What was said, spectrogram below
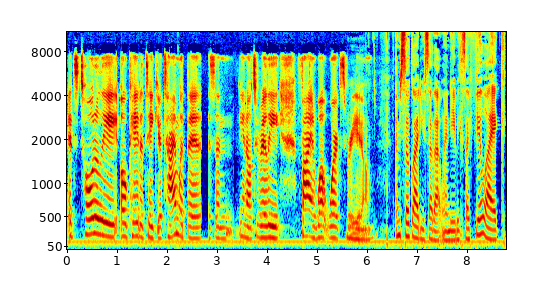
it's totally okay to take your time with this and, you know, to really find what works for you. Mm-hmm. I'm so glad you said that, Wendy, because I feel like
